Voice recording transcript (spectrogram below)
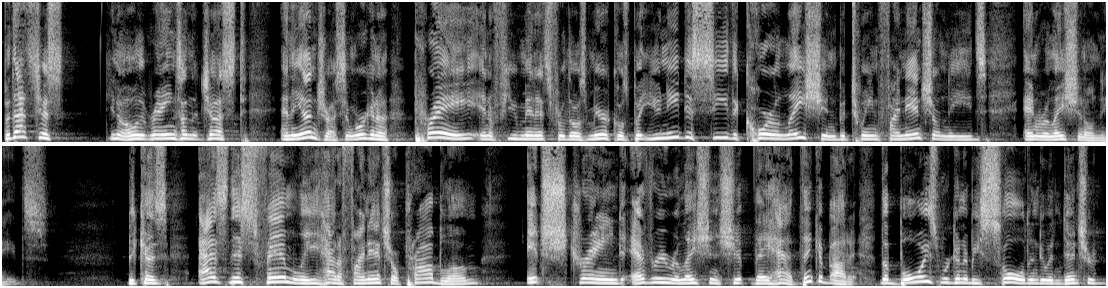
But that's just, you know, it rains on the just and the unjust. And we're going to pray in a few minutes for those miracles, but you need to see the correlation between financial needs and relational needs. Because as this family had a financial problem, it strained every relationship they had. Think about it. The boys were going to be sold into indentured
